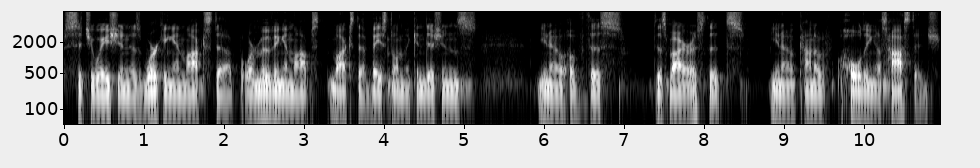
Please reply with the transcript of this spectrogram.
situation is working in lockstep or moving in lock, lockstep based on the conditions, you know, of this this virus that's you know kind of holding us hostage.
